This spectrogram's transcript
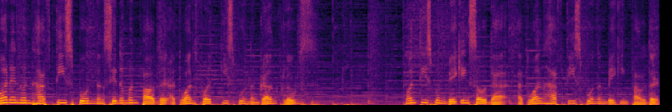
1 and 1 half teaspoon ng cinnamon powder at 1 4 teaspoon ng ground cloves, 1 teaspoon baking soda at 1 half teaspoon ng baking powder,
